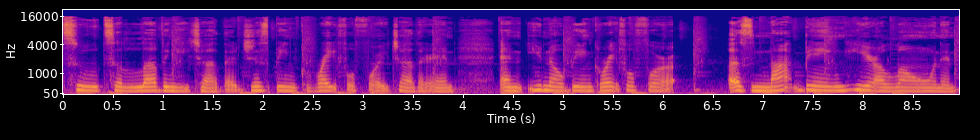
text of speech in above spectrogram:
to to loving each other just being grateful for each other and and you know being grateful for us not being here alone and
